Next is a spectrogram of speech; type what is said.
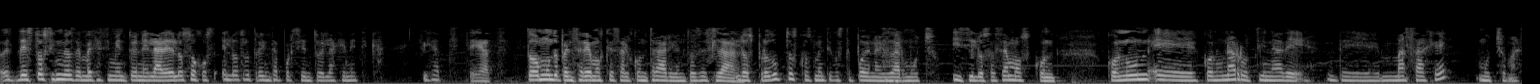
de estos signos de envejecimiento en el área de los ojos, el otro 30% de la genética. Fíjate, Fíjate. Todo el mundo pensaremos que es al contrario, entonces Claro. los productos cosméticos te pueden ayudar mucho y si los hacemos con con un eh, con una rutina de, de masaje, mucho más.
